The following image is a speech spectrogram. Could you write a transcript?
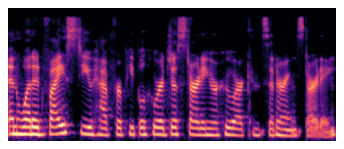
And what advice do you have for people who are just starting or who are considering starting?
